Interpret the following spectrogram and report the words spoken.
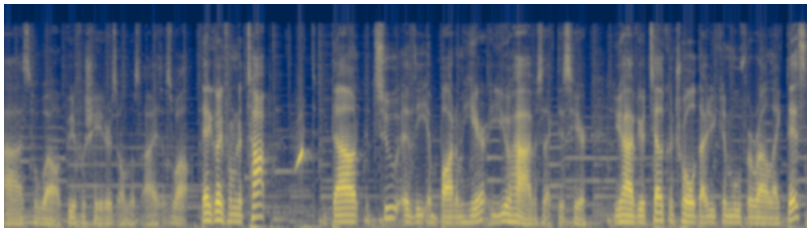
as well. Beautiful shaders on those eyes as well. Then going from the top down to the bottom here, you have, select this here, you have your tail control that you can move around like this,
